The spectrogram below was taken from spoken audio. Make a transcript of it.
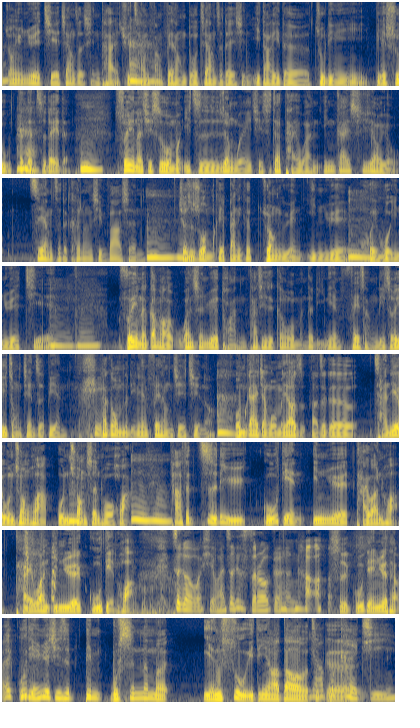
庄园音乐节这样子的形态去参访非常多这样子类型，意大利的朱利尼别墅等等之类的。嗯，所以呢，其实我们一直认为，其实，在台湾应该是要有这样子的可能性发生。嗯，就是说我们可以办一个庄园音乐会或音乐节。嗯哼。所以呢，刚好弯声乐团，它其实跟我们的理念非常，李哲义总监这边，是，他跟我们的理念非常接近哦。嗯，我们刚才讲，我们要啊这个产业文创化、文创生活化，嗯哼，它是致力于古典音乐台湾化、台湾音乐古典化。这个我喜欢，这个 slogan 很好。是古典音乐台，哎，古典音乐其实并不是那么严肃，一定要到这个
